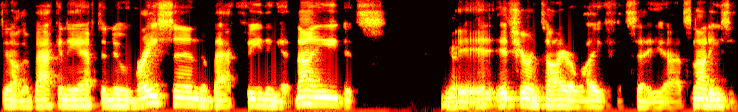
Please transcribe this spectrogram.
You know they're back in the afternoon racing they're back feeding at night. It's yeah. it, it's your entire life. It's a yeah it's not easy.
